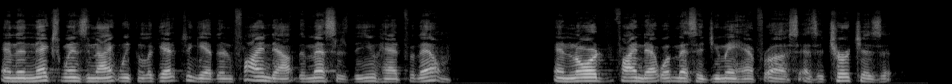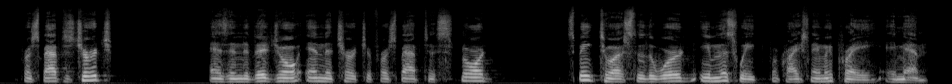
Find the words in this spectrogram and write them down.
And then next Wednesday night, we can look at it together and find out the message that you had for them. And Lord, find out what message you may have for us as a church, as a First Baptist Church, as an individual in the church of First Baptist. Lord, speak to us through the word even this week. For Christ's name we pray. Amen.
